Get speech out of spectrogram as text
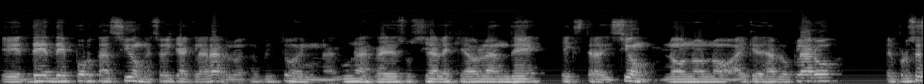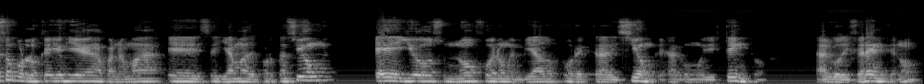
eh, de deportación, eso hay que aclararlo. He visto en algunas redes sociales que hablan de extradición. No, no, no, hay que dejarlo claro. El proceso por lo que ellos llegan a Panamá eh, se llama deportación. Ellos no fueron enviados por extradición, que es algo muy distinto, algo diferente, ¿no?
